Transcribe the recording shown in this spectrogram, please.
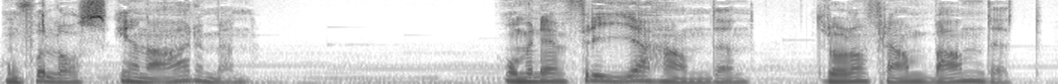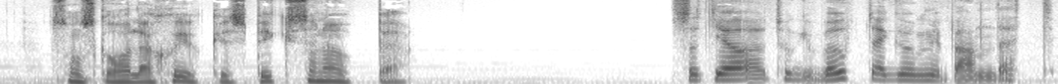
Hon får loss ena armen. Och med den fria handen drar hon fram bandet som ska hålla sjukhusbyxorna uppe. Så att jag tog bara upp det här gummibandet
